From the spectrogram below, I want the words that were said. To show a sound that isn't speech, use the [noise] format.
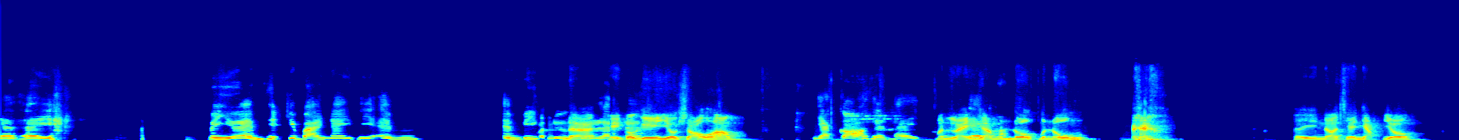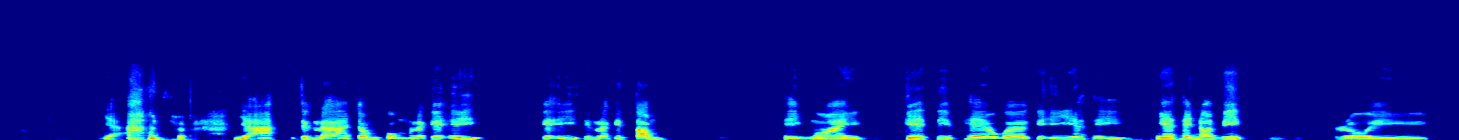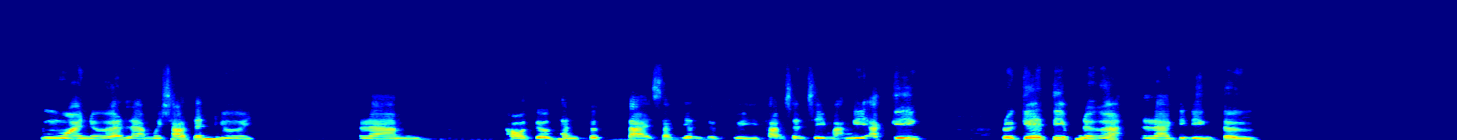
dạ thầy. [laughs] Bây giờ em thích cái bài này thì em em biết mình được à, là chị có ghi vô sổ không? Dạ có thưa thầy. Mình lấy Dạ, ra có. mình đốt mình uống. [coughs] Thì nó sẽ nhập vô. Dạ. [laughs] Dạ tức là trong cùng là cái ý cái ý tức là cái tâm. Thì ngoài kế tiếp theo ờ, cái ý thì nghe thấy nói biết. Rồi ngoài nữa là 16 tính người là thọ tưởng hành thức, tài sắc danh thực thùy, tham sân si, mạng nghi, ác kiến. Rồi kế tiếp nữa là cái điện từ.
